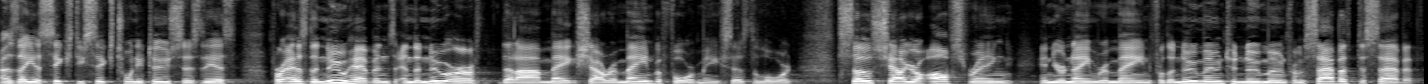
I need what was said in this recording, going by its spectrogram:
Isaiah 66, 22 says this For as the new heavens and the new earth that I make shall remain before me, says the Lord, so shall your offspring and your name remain for the new moon to new moon, from Sabbath to Sabbath.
